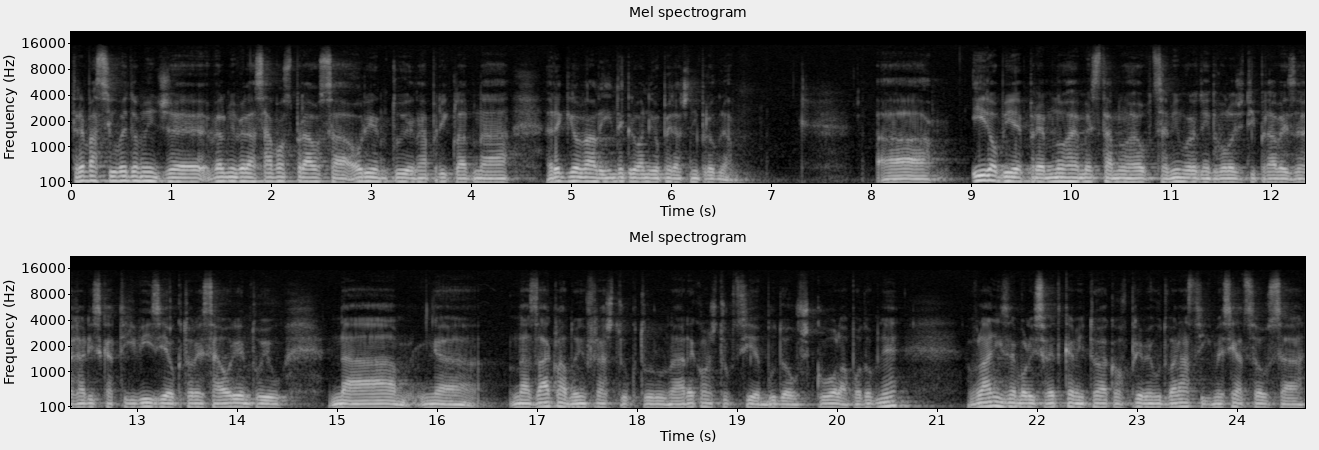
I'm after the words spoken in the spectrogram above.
Treba si uvedomiť, že veľmi veľa samozpráv sa orientuje napríklad na regionálny integrovaný operačný program. A IROB je pre mnohé mesta, mnohé obce mimoriadne dôležitý práve z hľadiska tých víziev, ktoré sa orientujú na, na základnú infraštruktúru, na rekonštrukcie budov, škôl a podobne. V Lani sme boli svedkami toho, ako v priebehu 12 mesiacov sa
